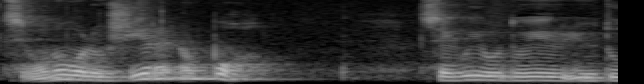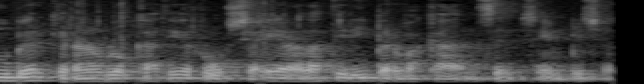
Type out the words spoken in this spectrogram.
Se uno vuole uscire non può. Seguivo due youtuber che erano bloccati in Russia, erano andati lì per vacanze, semplice,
